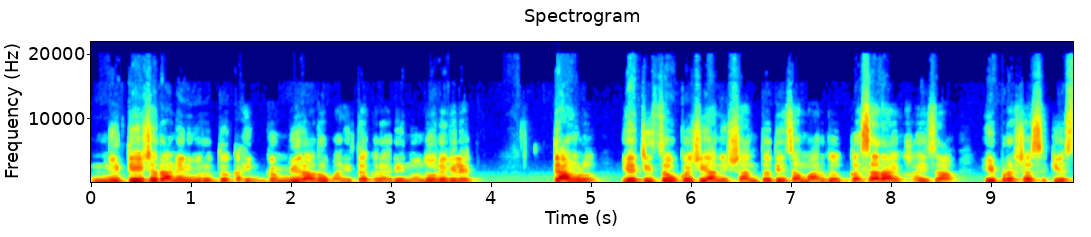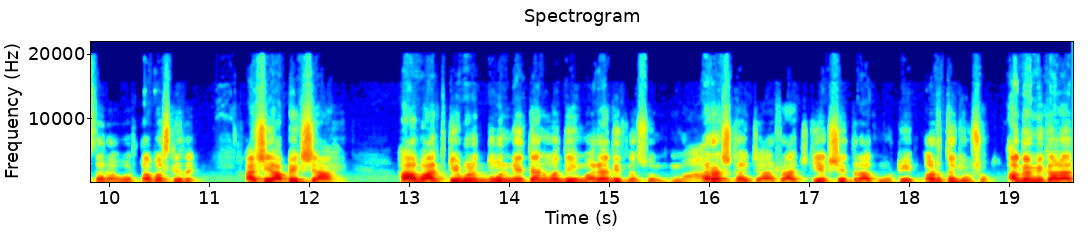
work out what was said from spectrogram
नितेश राणेंविरुद्ध काही गंभीर आरोप आणि तक्रारी नोंदवल्या गेल्या आहेत. त्यामुळं याची चौकशी आणि शांततेचा मार्ग कसा राखायचा हे प्रशासकीय स्तरावर तपासले जाईल. अशी अपेक्षा आहे. हा वाद केवळ दोन नेत्यांमध्ये मर्यादित नसून महाराष्ट्राच्या राजकीय क्षेत्रात मोठे अर्थ घेऊ शकतो. आगामी काळात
